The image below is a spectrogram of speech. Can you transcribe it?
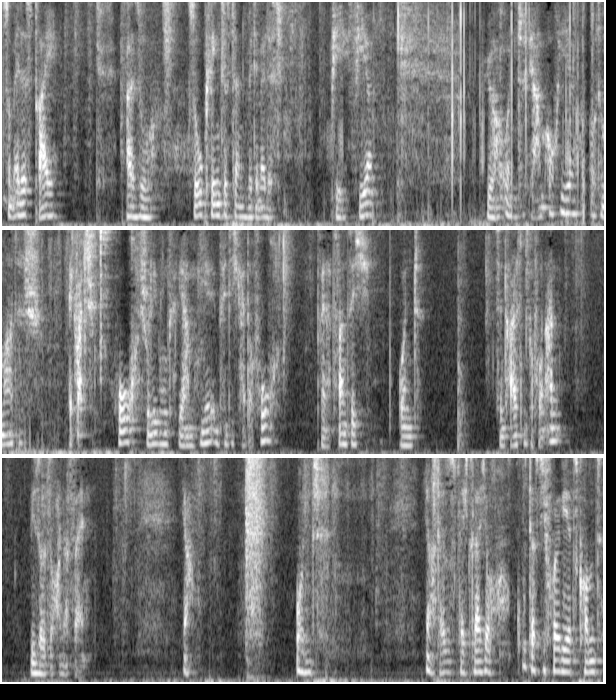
zum LS3. Also so klingt es dann mit dem LSP4. Ja, und wir haben auch hier automatisch, äh Quatsch, hoch, Entschuldigung, wir haben hier Empfindlichkeit auf hoch, 320 und zentrales Mikrofon an. Wie soll es auch anders sein? Ja. Und ja, das ist vielleicht gleich auch gut, dass die Folge jetzt kommt,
